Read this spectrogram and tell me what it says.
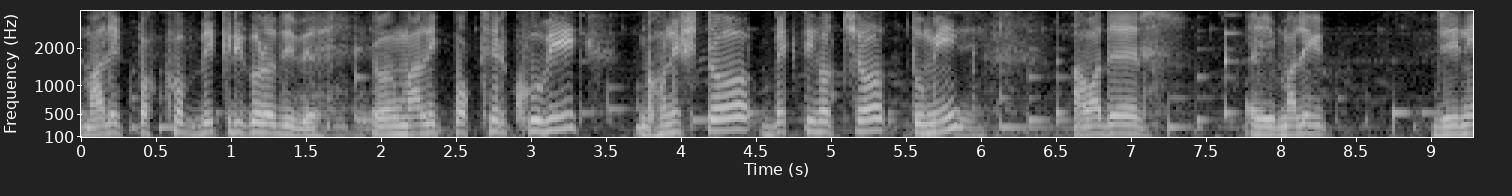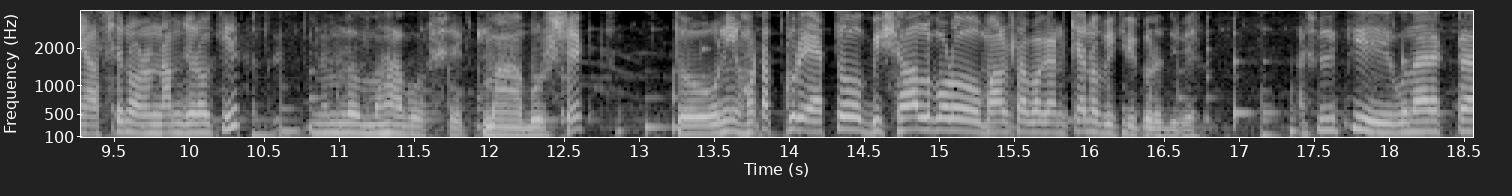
মালিক পক্ষ বিক্রি করে দিবে এবং মালিক পক্ষের খুবই ঘনিষ্ঠ ব্যক্তি হচ্ছ তুমি। আমাদের এই মালিক যিনি আছেন ওনার নাম যেন কি? নাম হলো মাহাবুর শেখ। মাহবুর শেখ। তো উনি হঠাৎ করে এত বিশাল বড় মালটা বাগান কেন বিক্রি করে দিবে? আসলে কি ওনার একটা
